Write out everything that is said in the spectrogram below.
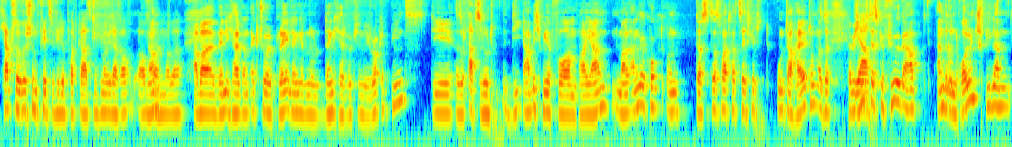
ich habe sowieso schon viel zu viele Podcasts, muss mal wieder aufräumen, aber aber wenn ich halt an Actual Play denke, dann denke ich halt wirklich an die Rocket Beans. Die, also absolut. Die habe ich mir vor ein paar Jahren mal angeguckt und das, das war tatsächlich Unterhaltung. Also da habe ich Ja. nicht das Gefühl gehabt, anderen Rollenspielern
